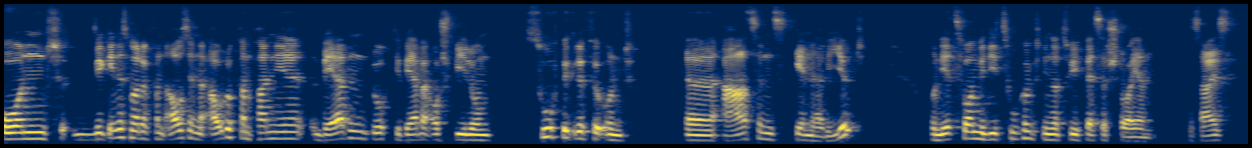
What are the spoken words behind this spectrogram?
Und wir gehen jetzt mal davon aus, in der Autokampagne werden durch die Werbeausspielung Suchbegriffe und äh, ASINs generiert. Und jetzt wollen wir die zukünftig natürlich besser steuern. Das heißt,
